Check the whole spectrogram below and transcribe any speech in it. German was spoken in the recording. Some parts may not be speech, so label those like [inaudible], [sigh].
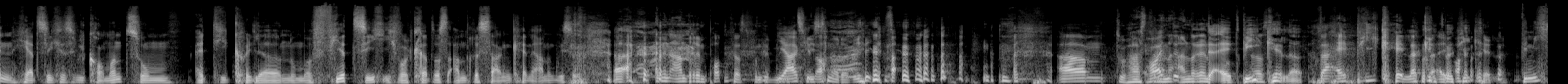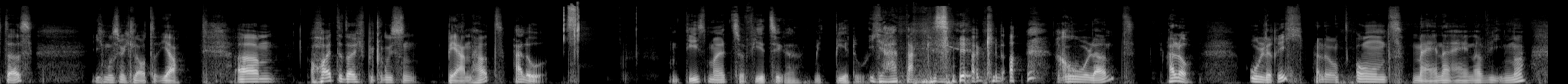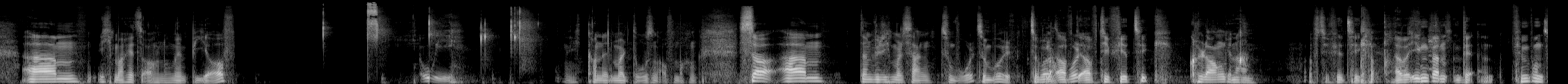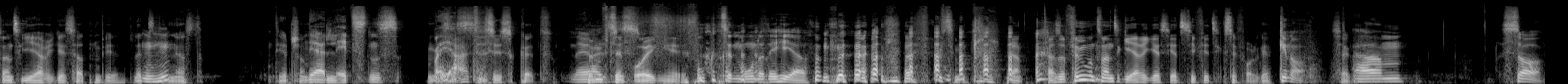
ein herzliches Willkommen zum IT-Killer Nummer 40. Ich wollte gerade was anderes sagen, keine Ahnung wieso. [laughs] Einen anderen Podcast von dem Ja, genau. wissen, oder wie? [laughs] [laughs] ähm, Du hast Heute- einen anderen Der Podcast. IP-Keller. der IP-Keller, Der genau. IP-Keller. Bin ich das? Ich muss mich lauter, ja. Ähm, heute darf ich begrüßen Bernhard. Hallo. Und diesmal zur 40er mit Bierdus. Ja, danke sehr, genau. Roland. Hallo. Ulrich. Hallo. Und meiner einer, wie immer. Ähm, ich mache jetzt auch noch mein Bier auf. Ui. Ich kann nicht mal Dosen aufmachen. So, ähm, dann würde ich mal sagen, zum Wohl. Zum Wohl. Zum auf, die- auf die 40. Klonk. Genau. Auf die 40. Aber irgendwann, wer- 25-Jähriges hatten wir letztens Mhm. erst. Die hat schon. Ja, letztens. Naja, das ist- das ist gut. Naja, 15 es ist Folgen. ey. 15 Monate [laughs] her. ja. Also 25-Jähriges, jetzt die 40. Folge. genau. Sehr gut. Ähm, so.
